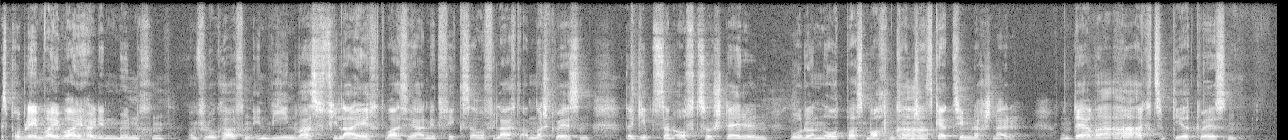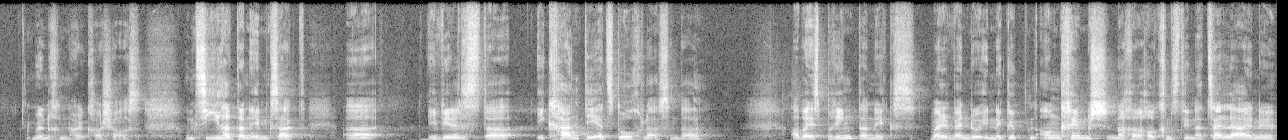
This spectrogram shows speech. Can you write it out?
Das Problem war, ich war halt in München am Flughafen. In Wien war es vielleicht, weiß ich auch nicht fix, aber vielleicht anders gewesen. Da gibt es dann oft so Stellen, wo du einen Notpass machen kannst ah. und es geht ziemlich schnell. Und der war auch akzeptiert gewesen. München halt keine Chance. Und sie hat dann eben gesagt, äh, ich will es da, ich kann die jetzt durchlassen da, Aber es bringt da nichts, weil wenn du in Ägypten ankommst, nachher hocken sie in eine Zelle ein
